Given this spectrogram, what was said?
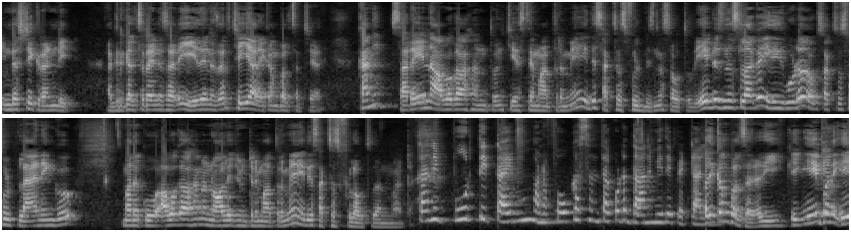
ఇండస్ట్రీకి రండి. అగ్రికల్చర్ అయినా సరే ఏదైనా సరే చేయాలి కంపల్సరీ చేయాలి కానీ సరైన అవగాహనతో చేస్తే మాత్రమే ఇది సక్సెస్ఫుల్ బిజినెస్ అవుతుంది. ఏ బిజినెస్ లాగా ఇది కూడా ఒక సక్సెస్ఫుల్ ప్లానింగ్ మనకు అవగాహన నాలెడ్జ్ ఉంటే మాత్రమే ఇది సక్సెస్ఫుల్ అవుతుంది అనమాట కానీ పూర్తి టైం మన ఫోకస్ అంతా కూడా దాని మీదే పెట్టాలి. అది కంపల్సరీ అది ఏ పని ఏ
